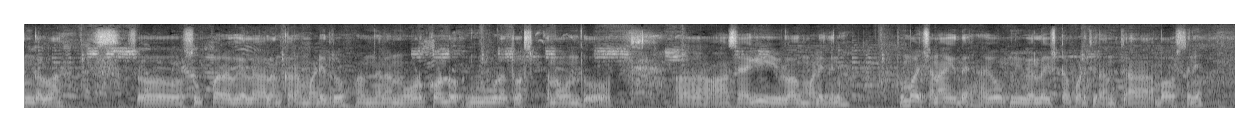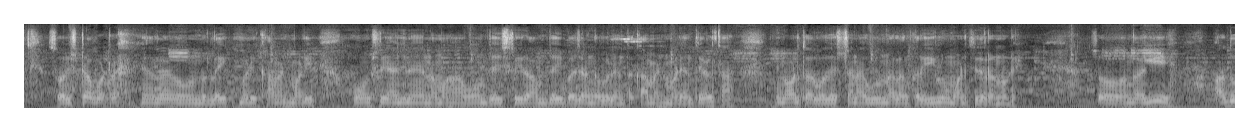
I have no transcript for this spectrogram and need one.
ಹಂಗಲ್ವಾ? ಸೊ ಸೂಪರಾಗಿ ಎಲ್ಲ ಅಲಂಕಾರ ಮಾಡಿದರು. ಅದನ್ನೆಲ್ಲ ನೋಡಿಕೊಂಡು ನಿಮಗೂ ಕೂಡ ತೋರಿಸ್ಬೇಕನ್ನೋ ಒಂದು ಆಸೆಯಾಗಿ ಈ ವ್ಲಾಗ್ ಮಾಡಿದ್ದೀನಿ. ತುಂಬ ಚೆನ್ನಾಗಿದೆ. ಐ ಹೋಪ್ ನೀವೆಲ್ಲ ಇಷ್ಟಪಡ್ತೀರ ಅಂತ ಭಾವಿಸ್ತೀನಿ. ಸೊ ಇಷ್ಟಪಟ್ಟರೆ ಎಲ್ಲರೂ ಒಂದು ಲೈಕ್ ಮಾಡಿ ಕಾಮೆಂಟ್ ಮಾಡಿ. ಓಂ ಶ್ರೀ ಆಂಜನೇಯ ನಮಃ. ಓಂ ಜೈ ಶ್ರೀರಾಮ್, ಜೈ ಬಜರಂಗ ಬಲಿ ಅಂತ ಕಾಮೆಂಟ್ ಮಾಡಿ ಅಂತ ಹೇಳ್ತಾ ನೀವು ನೋಡ್ತಾ ಇರ್ಬೋದು ಎಷ್ಟು ಚೆನ್ನಾಗಿ ಹೂವಿನ ಅಲಂಕಾರ ಈಗಲೂ ಮಾಡ್ತಿದ್ದಾರೆ ನೋಡಿ. ಸೊ ಹಂಗಾಗಿ ಅದು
